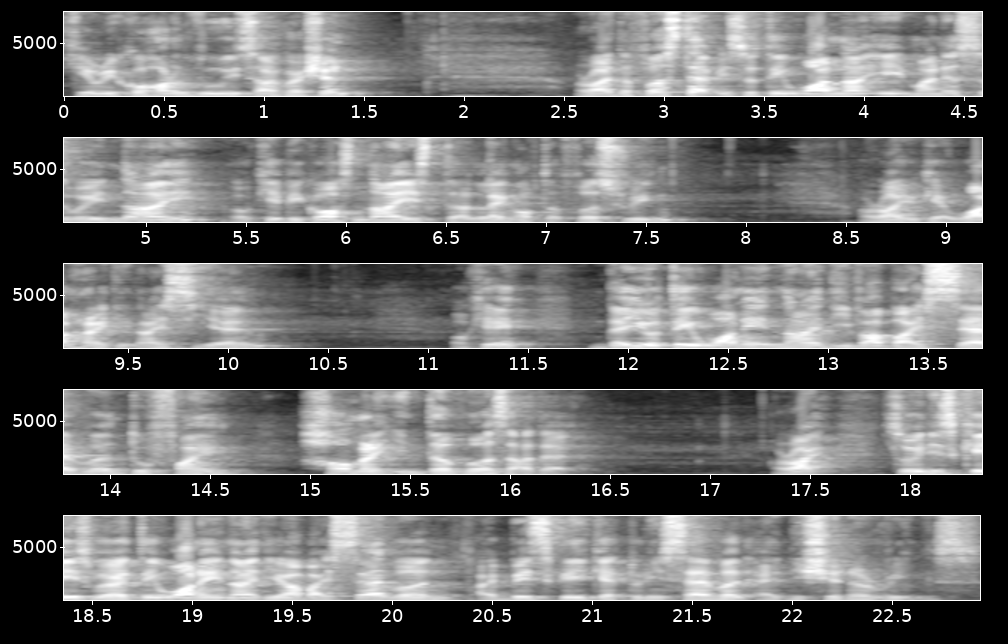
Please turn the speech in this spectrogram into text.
Can you recall how to do this question? Alright, the first step is to take 198 minus away 9. Okay, because 9 is the length of the first ring. Alright, you get 189 cm. Okay, then you take 189 divided by 7 to find how many intervals are there. Alright, so in this case, when I take 189 divided by 7, I basically get 27 additional rings.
